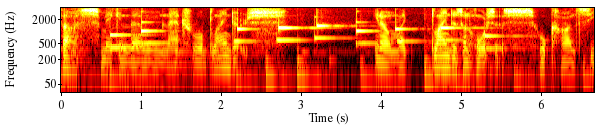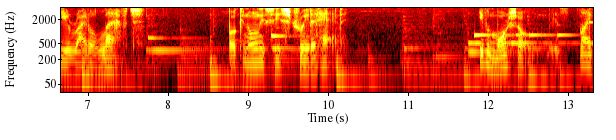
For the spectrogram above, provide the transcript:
thus making them natural blinders. You know, like blinders on horses who can't see right or left, but can only see straight ahead. Even more so, it's like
